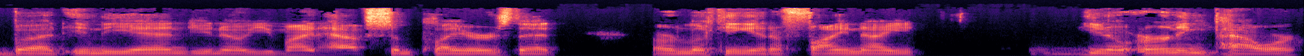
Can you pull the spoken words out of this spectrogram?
But in the end, you know, you might have some players that are looking at a finite, you know, earning power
